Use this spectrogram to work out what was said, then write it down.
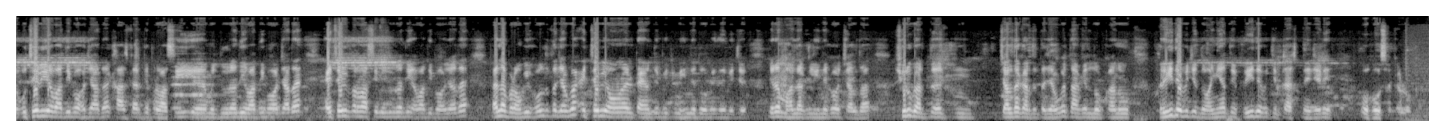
ਉੱਥੇ ਵੀ ਆਬਾਦੀ ਬਹੁਤ ਜ਼ਿਆਦਾ ਹੈ, ਖਾਸ ਕਰਕੇ ਪ੍ਰਵਾਸੀ ਮਜ਼ਦੂਰਾਂ ਦੀ ਆਬਾਦੀ ਬਹੁਤ ਜ਼ਿਆਦਾ ਹੈ, ਇੱਥੇ ਵੀ ਪ੍ਰਵਾਸੀ ਮਜ਼ਦੂਰਾਂ ਦੀ ਆਬਾਦੀ ਬਹੁਤ ਜ਼ਿਆਦਾ ਹੈ। ਪਹਿਲਾਂ ਬਲੌਂਗੀ ਖੋਲ੍ਹ ਦਿੱਤਾ ਜਾਊਗਾ, ਇੱਥੇ ਵੀ ਆਉਣ ਵਾਲੇ ਟਾਈਮ ਦੇ ਵਿੱਚ, ਮਹੀਨੇ ਦੋ ਮਹੀਨੇ ਦੇ ਵਿੱਚ ਜਿਹੜਾ ਮੁਹੱਲਾ ਕਲੀਨਿਕ ਉਹ ਚੱਲਦਾ, ਸ਼ੁਰੂ ਕਰ ਚੱਲਦਾ ਕਰ ਦਿੱਤਾ ਜਾਊਗਾ ਤਾਂ ਕਿ ਲੋਕਾਂ ਨੂੰ ਫ੍ਰੀ ਦੇ ਵਿੱਚ ਦਵਾਈਆਂ ਤੇ ਫ੍ਰੀ ਦੇ ਵਿੱਚ ਟੈਸਟ ਨੇ ਜਿਹੜੇ ਉਹ ਹੋ ਸਕਣ ਲੋਕਾਂ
